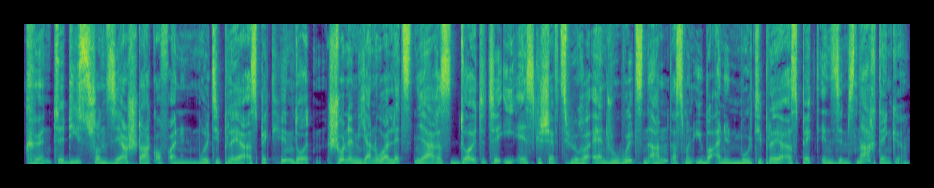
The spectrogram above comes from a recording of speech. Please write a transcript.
könnte dies schon sehr stark auf einen Multiplayer-Aspekt hindeuten. Schon im Januar letzten Jahres deutete EAs Geschäftsführer Andrew Wilson an, dass man über einen Multiplayer-Aspekt in Sims nachdenke.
